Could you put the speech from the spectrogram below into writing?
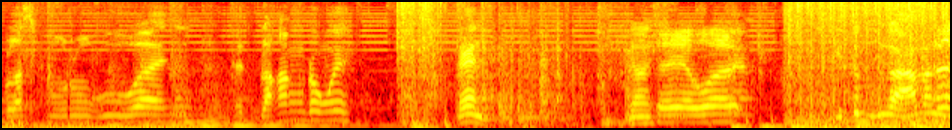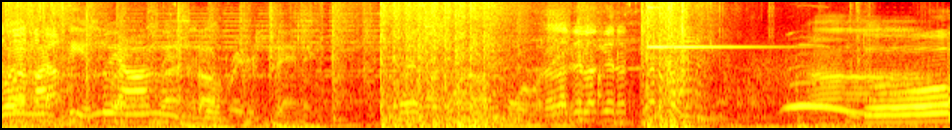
14 peluru gua anjing. Belakang dong, weh. Ren. Jangan Saya gua itu nggak aman gue yang mati, lu yang aman. Lagi lagi ada. Ah, Tuh.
